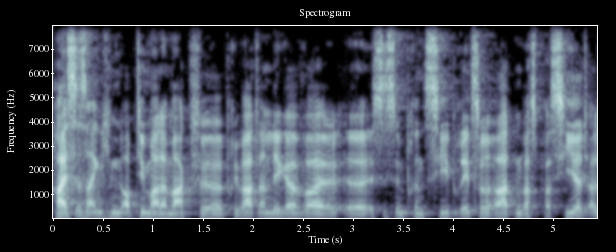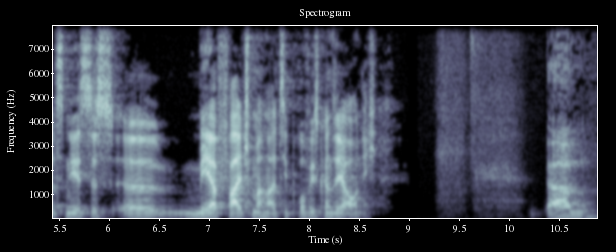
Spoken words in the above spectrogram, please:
heißt es eigentlich ein optimaler Markt für Privatanleger, weil äh, es ist im Prinzip Rätselraten, was passiert. Als nächstes äh, mehr falsch machen als die Profis können sie ja auch nicht. Ähm,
